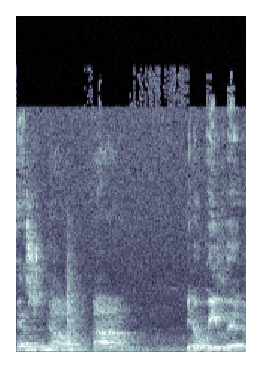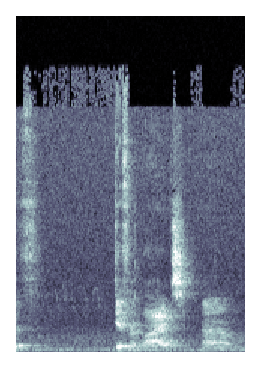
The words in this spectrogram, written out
the answer is no. Um, you know, we live different lives. Um,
